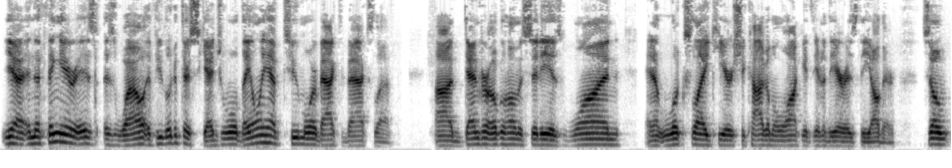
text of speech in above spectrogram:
Yeah, and the thing here is as well, if you look at their schedule, they only have two more back to backs left. Uh, Denver, Oklahoma City is one, and it looks like here Chicago, Milwaukee at the end of the year is the other. So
